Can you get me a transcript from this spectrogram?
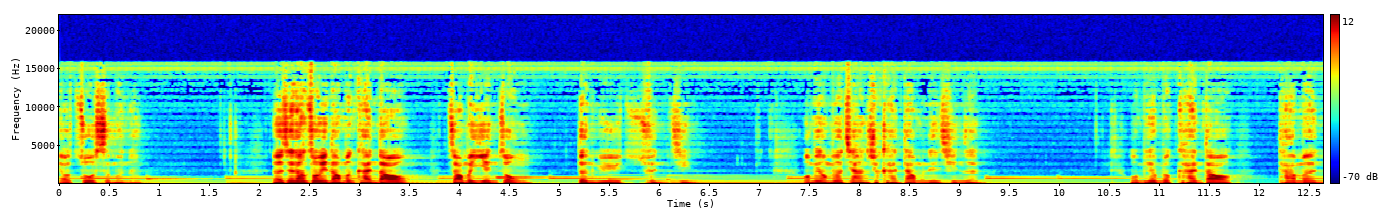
要做什么呢？而在当中也让我们看到，在我们眼中等于纯金。我们有没有这样去看待我们年轻人？我们有没有看到他们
